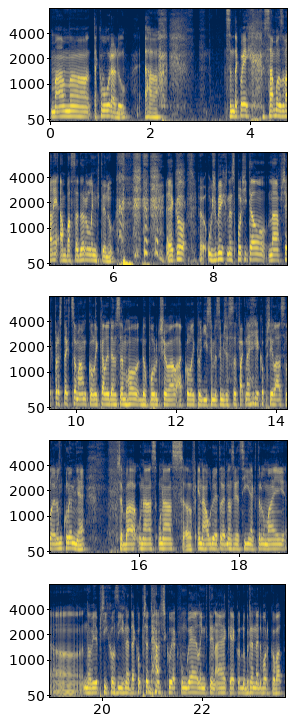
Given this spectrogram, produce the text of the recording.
mám uh, takovou radu. Uh, jsem takový samozvaný ambasador LinkedInu. jako už bych nespočítal na všech prstech, co mám, kolika lidem jsem ho doporučoval a kolik lidí si myslím, že se fakt ne jako přihlásilo jenom kvůli mě. Třeba u nás, u nás eh, v Inhoudu je to jedna z věcí, na kterou mají uh, nově příchozí hned jako přednášku, jak funguje LinkedIn a jak jako dobře networkovat.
